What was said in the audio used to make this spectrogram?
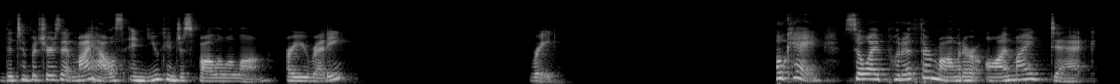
the temperatures at my house and you can just follow along. Are you ready? Great. Okay, so I put a thermometer on my deck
